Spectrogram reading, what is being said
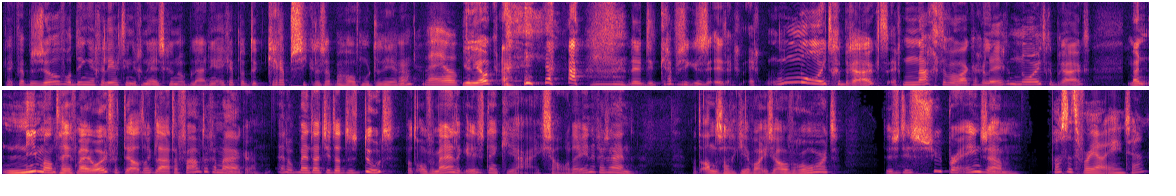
Kijk, we hebben zoveel dingen geleerd in de geneeskundeopleiding. Ik heb nog de Krebscyclus uit mijn hoofd moeten leren. Wij ook. Jullie ook? ja. De, de Krebscyclus is echt, echt, nooit gebruikt. Echt nachten van wakker gelegen, nooit gebruikt. Maar niemand heeft mij ooit verteld dat ik later fouten ga maken. En op het moment dat je dat dus doet, wat onvermijdelijk is, denk je, ja, ik zal wel de enige zijn. Want anders had ik hier wel iets over gehoord. Dus het is super eenzaam. Was het voor jou eenzaam?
